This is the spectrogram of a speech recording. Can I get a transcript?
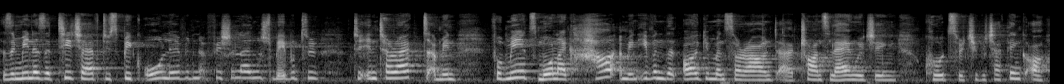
Does it mean as a teacher I have to speak all 11 official language to be able to, to interact? I mean, for me, it's more like how, I mean, even the arguments around uh, trans-languaging, code switching, which I think are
